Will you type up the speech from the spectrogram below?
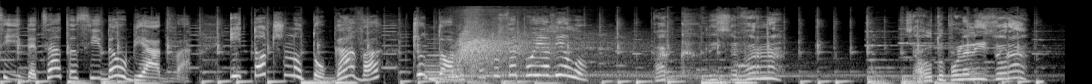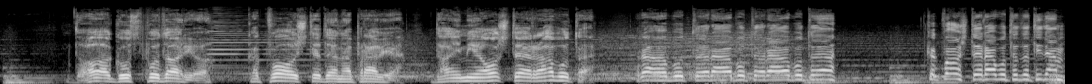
си и децата си да обядва. И точно тогава чудовището се появило. Пак ли се върна? Цялото поле ли изора? Да, господарю. Какво още да направя? Дай ми още работа. Работа, работа, работа. Какво още работа да ти дам?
